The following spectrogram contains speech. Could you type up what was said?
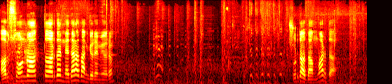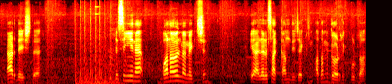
Abi son roundlarda neden adam göremiyorum? Şurada adam var da. Nerede işte? Kesin yine bana ölmemek için bir yerlere saklandı diyecektim. Adamı gördük burada.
